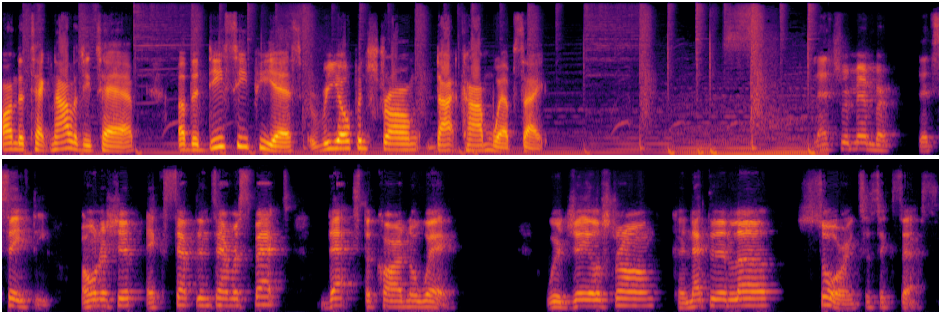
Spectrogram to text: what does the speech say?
on the Technology tab of the DCPS reopenstrong.com website. Let's remember that safety, ownership, acceptance, and respect that's the Cardinal way. We're JO Strong, connected in love, soaring to success.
